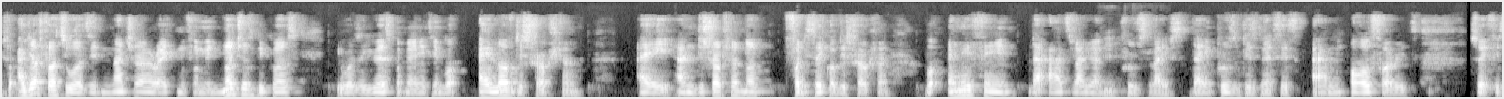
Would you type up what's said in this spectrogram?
So I just thought it was a natural right move for me, not just because it was a US company or anything, but I love disruption. I and disruption not for the sake of disruption, but anything that adds value and Mm. improves lives, that improves businesses, I'm all for it. So if you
